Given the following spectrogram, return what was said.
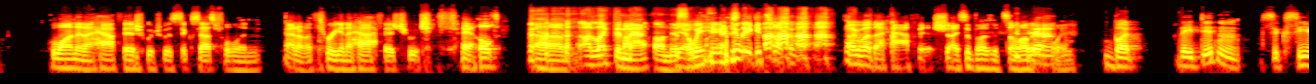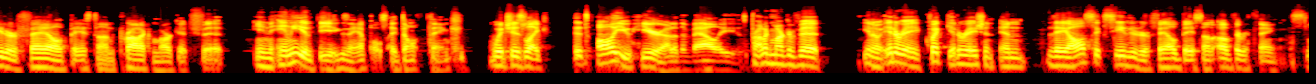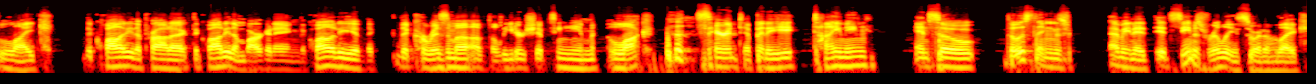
one and a half ish, which was successful, and I don't know, three and a half ish, which failed. Um, I like the math on this. Yeah, we, we could talk about, talk about the half-ish, I suppose, at some other yeah. point. But they didn't succeed or fail based on product market fit in any of the examples. I don't think, which is like it's all you hear out of the valley is product market fit. You know, iterate, quick iteration, and they all succeeded or failed based on other things like the quality of the product, the quality of the marketing, the quality of the, the charisma of the leadership team, luck, serendipity, timing. And so those things, I mean, it, it seems really sort of like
